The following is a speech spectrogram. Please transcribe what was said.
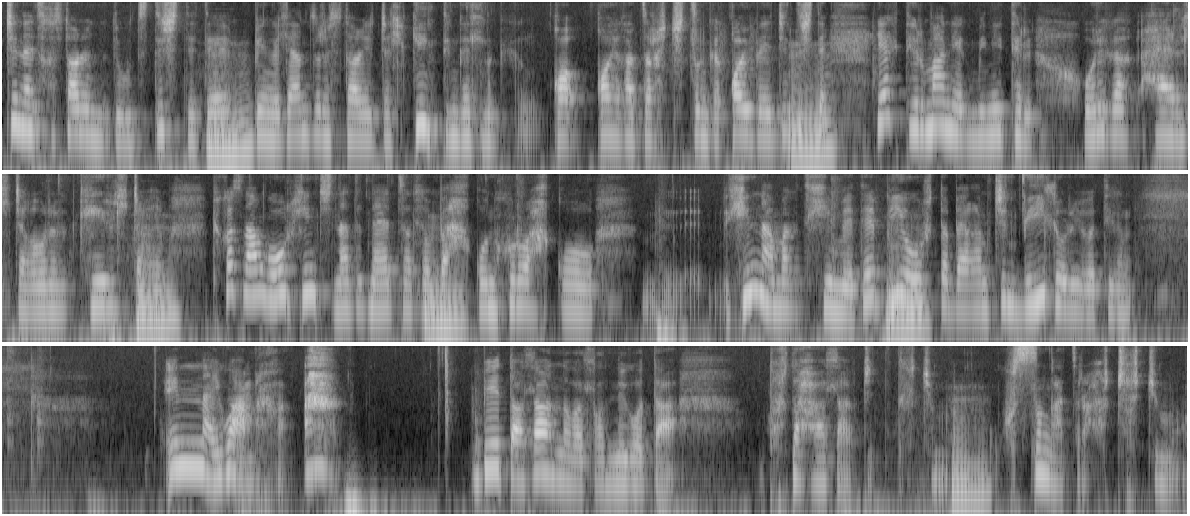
чи найзах сторинууд үздэг шүү дээ тий. Би ингээл янз бүрийн стори жил гинт ингээл нэг гой газар очсон ингээ гой байж идэв шүү дээ. Яг тэр маань яг миний тэр өөрийгөө хайрлаж байгаа, өөрийгөө кэрлж байгаа юм. Because намайг өөр хинч надад найз залуу байхгүй, нөхөр байхгүй хин намайг тэх юм бэ тий. Би өөртөө байгаа юм чинь би л өөрийгөө тэгнэ. Энэ айгүй амархан. Би 7 хоног болгоно нэг удаа туртай хоол авч идэх ч юм уу. Хүссэн газар очих ч юм уу.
